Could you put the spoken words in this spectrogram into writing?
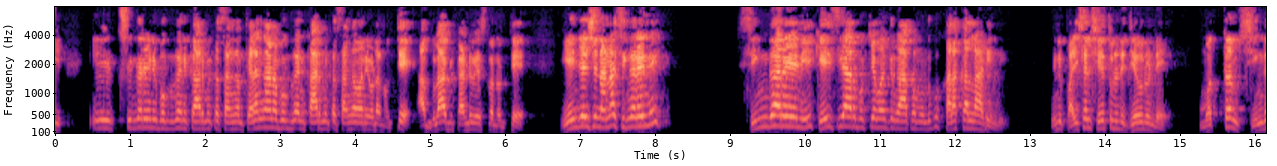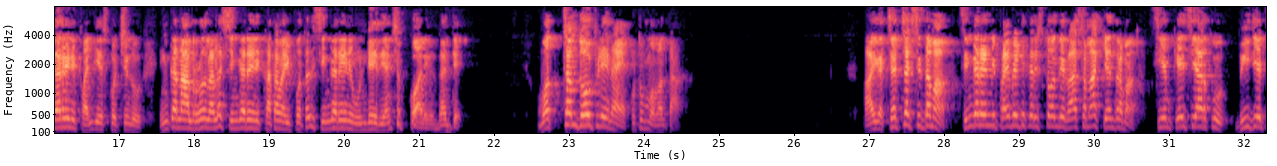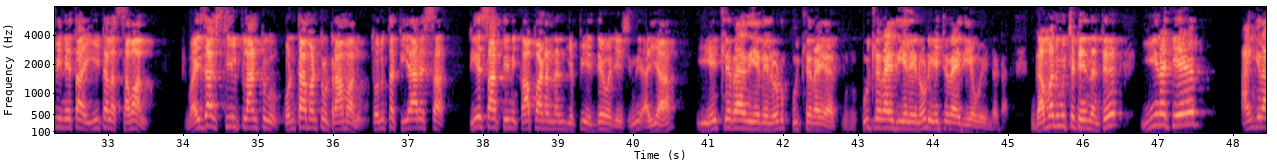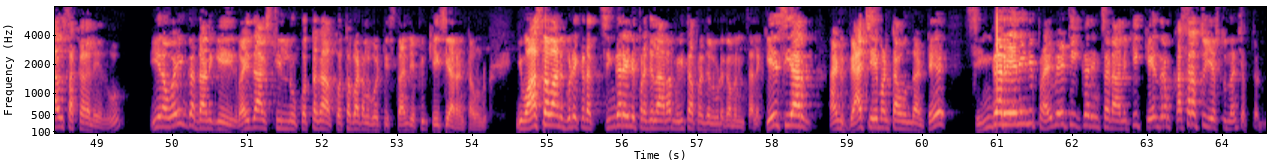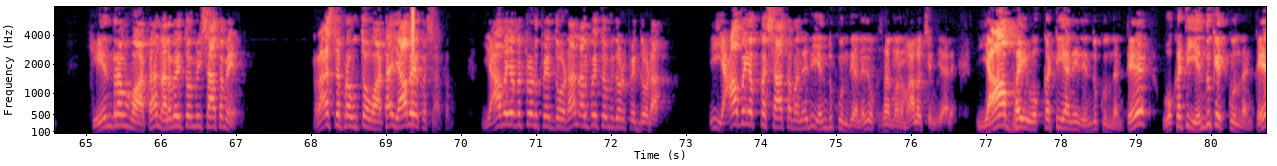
ఈ సింగరేణి బొగ్గుగని కార్మిక సంఘం తెలంగాణ బొగ్గు బొగ్గుగని కార్మిక సంఘం అని ఎవడన్నా వస్తే ఆ గులాబీ కండు వేసుకొని వస్తే ఏం చేసిండన్నా సింగరేణి సింగరేణి కేసీఆర్ ముఖ్యమంత్రి కాకముందుకు కలకల్లాడింది ఇన్ని పైసలు చేతులుండే జేవులుండే మొత్తం సింగరేణి పని చేసుకొచ్చిండు. ఇంకా నాలుగు రోజులలో సింగరేణి కథం అయిపోతుంది సింగరేణి ఉండేది అని చెప్పుకోవాలి అంతే. మొత్తం దోపిడేనాయ కుటుంబం అంతా. ఆ ఇక చర్చకు సిద్ధమా? సింగరేణిని ప్రైవేటీకరిస్తోంది రాష్ట్రమా కేంద్రమా? సీఎం కేసీఆర్కు బీజేపీ నేత ఈటల సవాల్. వైజాగ్ స్టీల్ ప్లాంట్ కొంటామంటూ డ్రామాలు. తొలుత టీఆర్ఎస్ టీఎస్ఆర్టీని కాపాడనని చెప్పి ఎద్దేవా చేసింది. అయ్యా ఈ ఏట్లరాయి తీయలేనోడు కూట్లరాయి కూట్లరాయి తీయలేనోడు ఏట్లరాయి తీయబోయిందట గమ్మని ముచ్చట ఏంటంటే ఈయనకే అంగిరాగు చక్కగా లేదు. ఈయన పోయి ఇంకా దానికి వైజాగ్ స్టీల్ను కొత్తగా కొత్త బట్టలు కొట్టిస్తా అని చెప్పి కేసీఆర్ అంటా ఉండు. ఈ వాస్తవానికి కూడా ఇక్కడ సింగరేణి ప్రజలారా మిగతా ప్రజలు కూడా గమనించాలి. కేసీఆర్ అండ్ బ్యాచ్ ఏమంటా ఉందంటే సింగరేణిని ప్రైవేటీకరించడానికి కేంద్రం కసరత్తు చేస్తుందని చెప్తాడు. కేంద్రం వాటా నలభై తొమ్మిది శాతమే. రాష్ట్ర ప్రభుత్వ వాటా యాభై ఒక్క శాతం. యాభై ఒకటోడు పెద్దోడా నలభై తొమ్మిదోడు పెద్దోడా? ఈ యాభై ఒక్క శాతం అనేది ఎందుకుంది అనేది ఒకసారి మనం ఆలోచన చేయాలి. యాభై ఒకటి అనేది ఎందుకుందంటే ఒకటి ఎందుకు ఎక్కువ ఉందంటే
